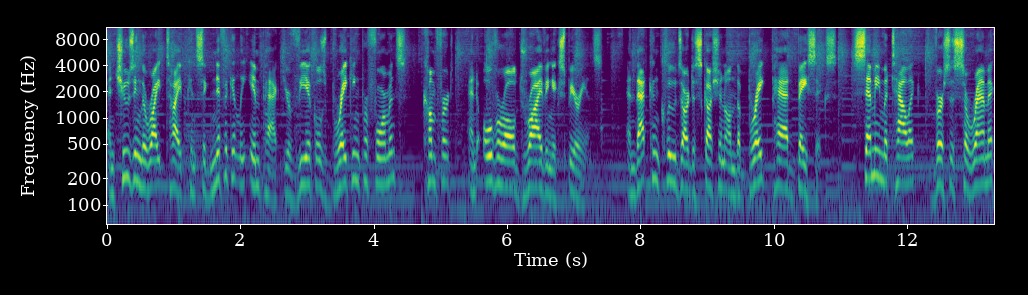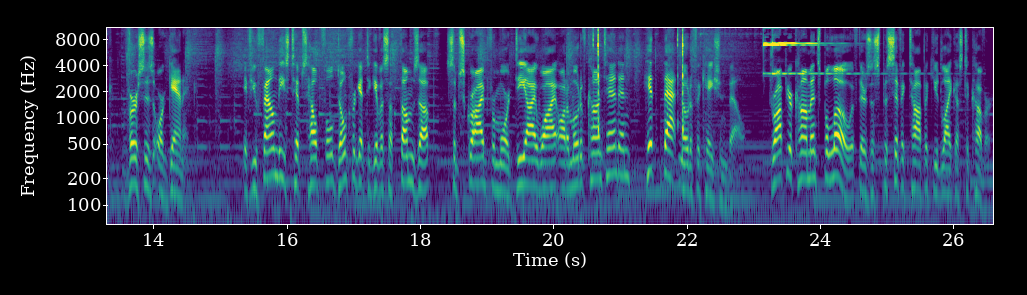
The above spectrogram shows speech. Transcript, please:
and choosing the right type can significantly impact your vehicle's braking performance, comfort, and overall driving experience. And that concludes our discussion on the brake pad basics, semi-metallic versus ceramic versus organic. If you found these tips helpful, don't forget to give us a thumbs up, subscribe for more DIY automotive content, and hit that notification bell. Drop your comments below if there's a specific topic you'd like us to cover.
